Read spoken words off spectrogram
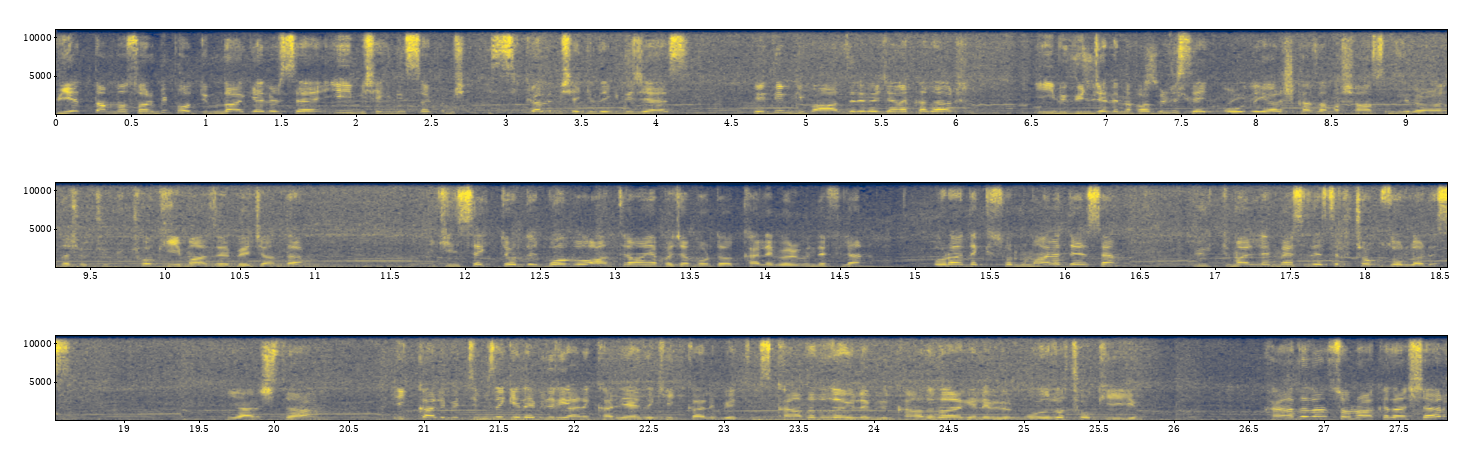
Vietnam'dan sonra bir podyum daha gelirse iyi bir şekilde istikrarlı bir şekilde gideceğiz. Dediğim gibi Azerbaycan'a kadar iyi bir güncelleme yapabilirsek orada yarış kazanma şansımız var arkadaşlar. Çünkü çok iyiyim Azerbaycan'da. İkinci sektörde bol bol antrenman yapacağım orada kale bölümünde filan. Oradaki sorunumu halledersem büyük ihtimalle Mercedes'leri çok zorlarız yarışta. İlk galibiyetimize gelebilir yani kariyerdeki ilk galibiyetimiz. Kanada'da da öyle bir, Kanada'da da gelebilir. Orada da çok iyiyim. Kanada'dan sonra arkadaşlar,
